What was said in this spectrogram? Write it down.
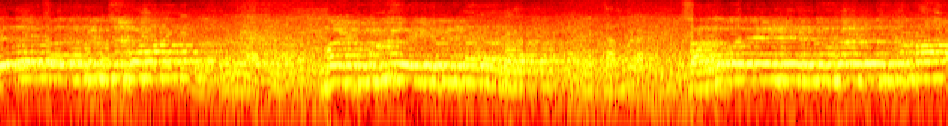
ఏదో చదివించడం మరి డ్యూటీ అయిపోయింది చదువు అనేది ఎందుకు చదివిస్తున్నాం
